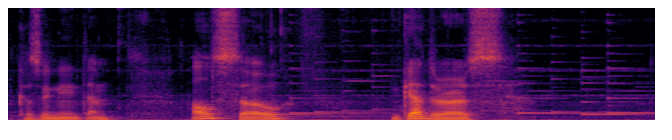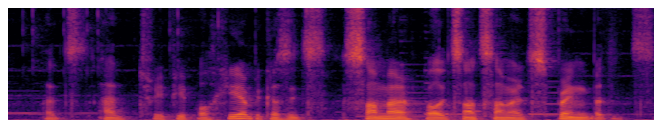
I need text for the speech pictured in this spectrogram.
because we need them. Also, gatherers. Let's add three people here because it's summer. Well, it's not summer; it's spring, but it's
